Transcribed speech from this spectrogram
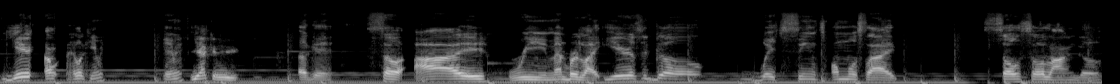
year. Oh, hello, can you hear me? Can you hear me? Yeah, I can hear you. Okay, so I remember like years ago which seems almost like so so long ago.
